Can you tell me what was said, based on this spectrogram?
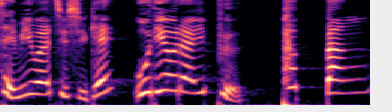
재미와 지식의 오디오 라이프. 팝빵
